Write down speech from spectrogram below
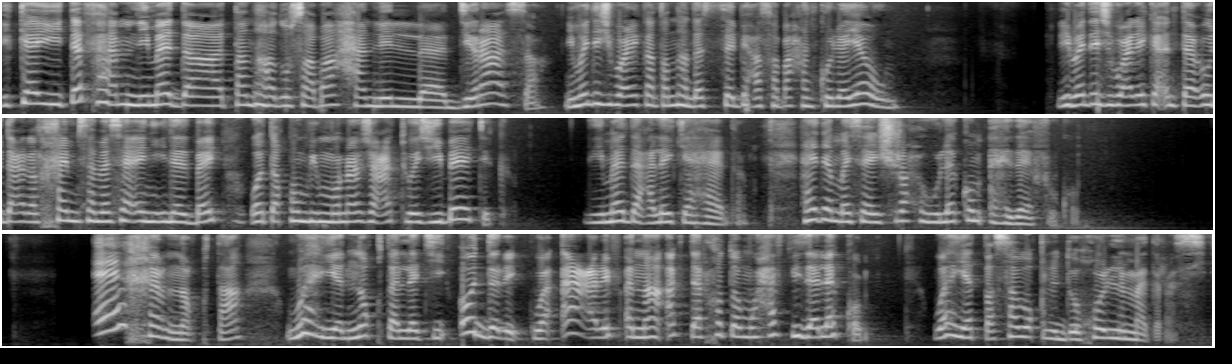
لكي تفهم لماذا تنهض صباحا للدراسة؟ لماذا يجب عليك أن تنهض السابعة صباحا كل يوم؟ لماذا يجب عليك أن تعود على الخامسة مساء إلى البيت وتقوم بمراجعة واجباتك؟ لماذا عليك هذا؟ هذا ما سيشرحه لكم أهدافكم. آخر نقطة وهي النقطة التي أدرك وأعرف أنها أكثر خطوة محفزة لكم وهي التسوق للدخول المدرسي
